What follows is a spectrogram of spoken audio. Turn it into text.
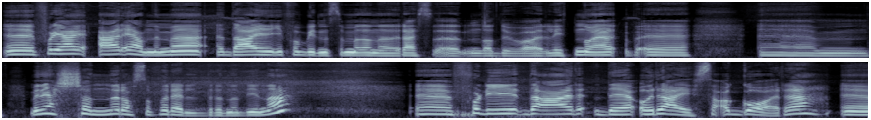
eh, fordi jeg er enig med deg i forbindelse med denne reisen da du var liten, jeg eh, eh, Men jeg skjønner også foreldrene dine. Eh, fordi det er det å reise av gårde eh,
